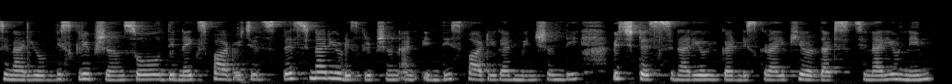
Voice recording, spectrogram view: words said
scenario description. So the next part which is test scenario description and in this part you can mention the which test scenario you can describe here that scenario name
